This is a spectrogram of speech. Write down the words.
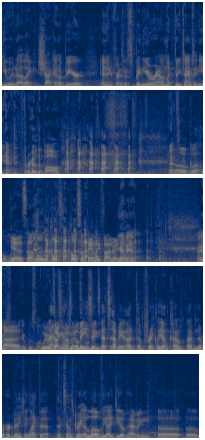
you would uh, like shotgun a beer, and then your friends would spin you around like three times, and you'd have to throw the ball. That's good. Oklahoma. yeah, that's how whole, whole, wholesome family fun right Yeah, there. man. I was, Uh, it was we were that talking sounds about middle school amazing. That's, I mean, I, I'm, frankly, I'm kind of, I've never heard of anything like that. That sounds great. I love the idea of having uh, uh,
